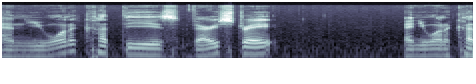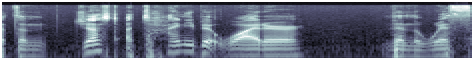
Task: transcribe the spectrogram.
and you want to cut these very straight and you want to cut them just a tiny bit wider than the width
